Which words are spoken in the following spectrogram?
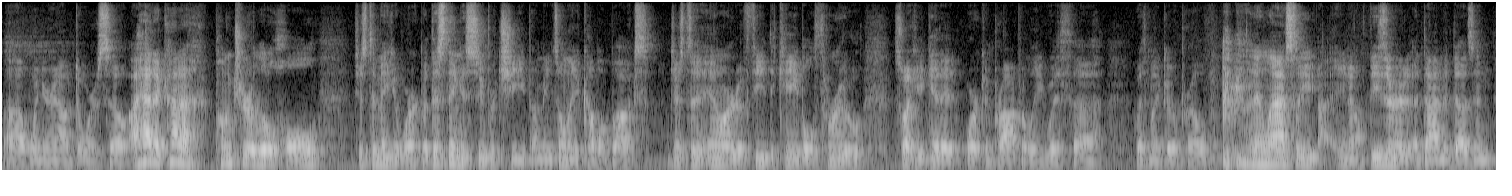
uh, when you're outdoors. So I had to kind of puncture a little hole just to make it work, but this thing is super cheap. I mean, it's only a couple bucks just to, in order to feed the cable through so I could get it working properly with uh, with my GoPro. and then lastly, uh, you know, these are a dime a dozen.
